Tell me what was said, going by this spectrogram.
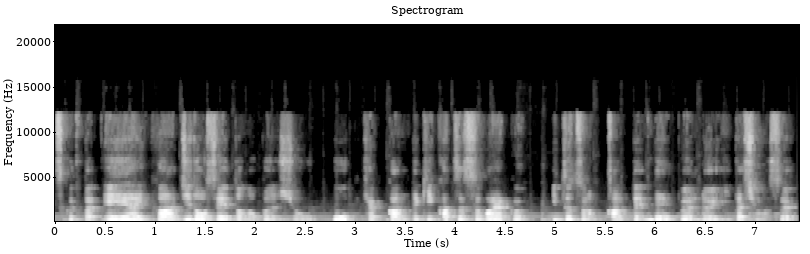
作った AI が児童生徒の文章を客観的かつ素早く5つの観点で分類いたします。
